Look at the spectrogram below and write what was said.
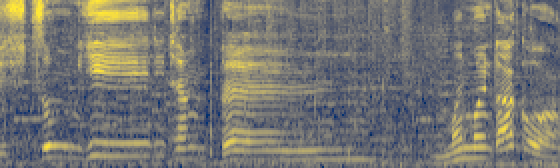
Dich zum Jedi-Tempel. Moin, moin, Darko.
